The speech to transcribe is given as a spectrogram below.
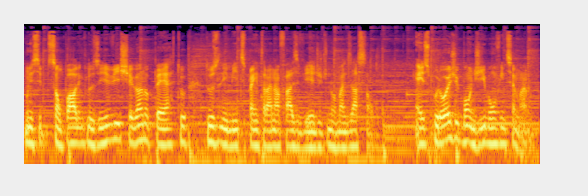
O município de São Paulo, inclusive, chegando perto dos limites para entrar na fase verde de normalização. É isso por hoje, bom dia e bom fim de semana.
